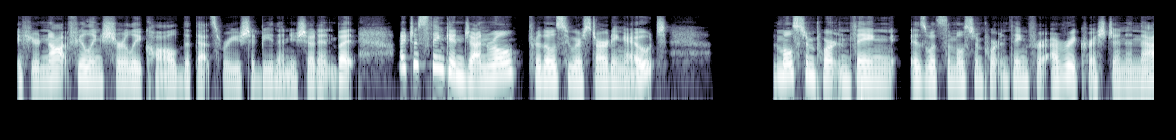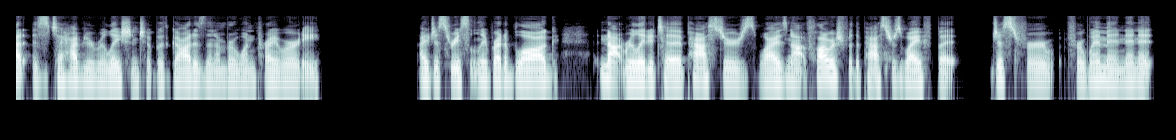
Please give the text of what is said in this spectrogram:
If you're not feeling surely called that that's where you should be, then you shouldn't. But I just think in general, for those who are starting out, the most important thing is what's the most important thing for every Christian, and that is to have your relationship with God as the number one priority. I just recently read a blog not related to pastors' wives, not flowers for the pastor's wife, but just for for women, and it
